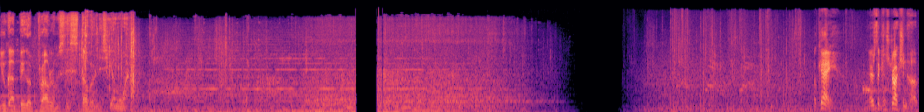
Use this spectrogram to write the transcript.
You got bigger problems than stubbornness, young one. Okay, there's the construction hub.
